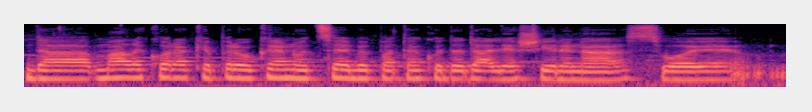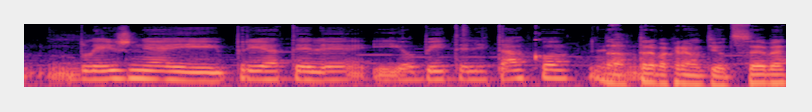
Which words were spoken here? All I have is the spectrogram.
da male korake prvo krenu od sebe pa tako da dalje šire na svoje bližnje i prijatelje i obitelji tako. Da, treba krenuti od sebe,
